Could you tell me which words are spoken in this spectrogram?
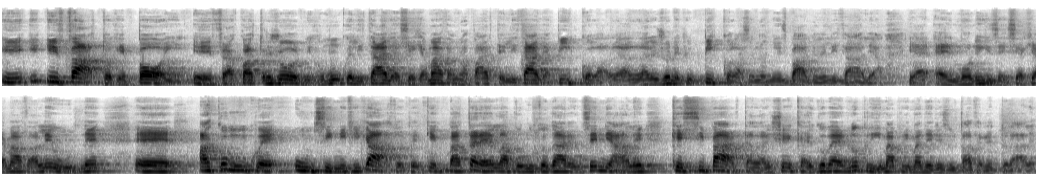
il fatto che poi eh, fra quattro giorni comunque l'Italia sia chiamata una parte dell'Italia piccola, la, la, regione più piccola se non mi sbaglio dell'Italia è, è il Molise, sia chiamata alle urne, eh, ha comunque un significato perché Mattarella ha voluto dare un segnale che si parte alla ricerca del governo prima, prima del risultato elettorale.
